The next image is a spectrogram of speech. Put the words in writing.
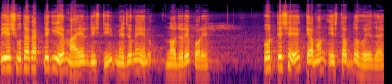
দিয়ে সুতা কাটতে গিয়ে মায়ের দৃষ্টি মেজ মেয়ের নজরে পড়ে। পড়তে সে কেমন স্তব্ধ হয়ে যায়।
